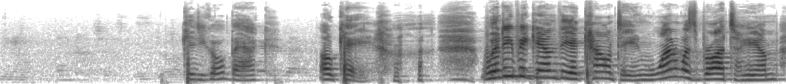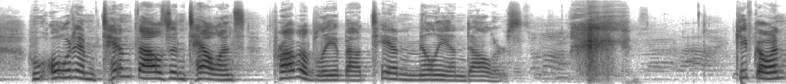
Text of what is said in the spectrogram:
you know, Can you go back? Okay. when he began the accounting, one was brought to him who owed him 10,000 talents, probably about $10 million. Keep going.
